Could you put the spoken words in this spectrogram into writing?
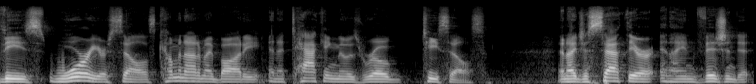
these warrior cells coming out of my body and attacking those rogue T cells. And I just sat there and I envisioned it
